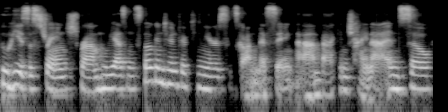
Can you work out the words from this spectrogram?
who he is estranged from, who he hasn't spoken to in 15 years, has gone missing um, back in China. And so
